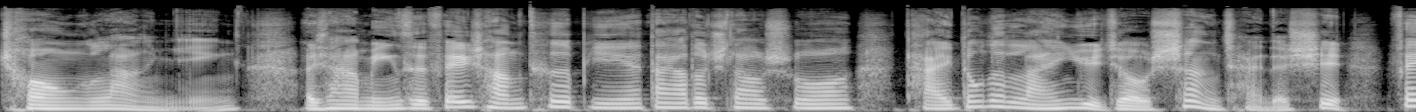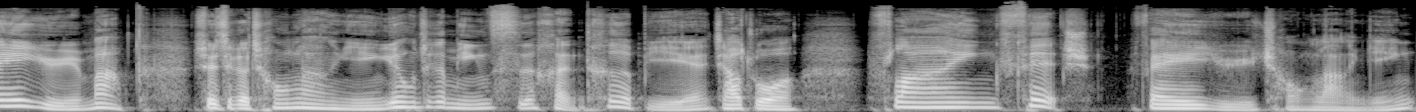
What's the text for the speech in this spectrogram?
冲浪营，而且它名字非常特别。大家都知道说，台东的蓝屿就盛产的是飞鱼嘛，所以这个冲浪营用这个名词很特别，叫做 Flying Fish 飞鱼冲浪营。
